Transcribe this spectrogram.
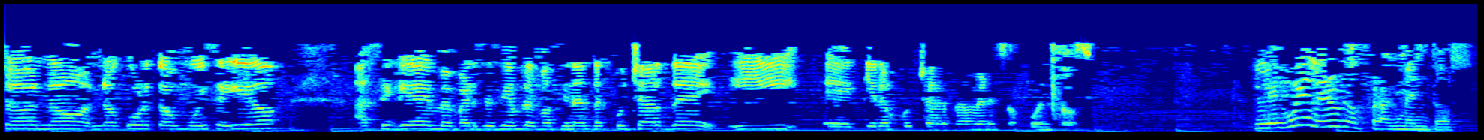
yo no, no curto muy seguido, así que me parece siempre fascinante escucharte y eh, quiero escuchar también esos cuentos. Les voy a leer unos fragmentos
